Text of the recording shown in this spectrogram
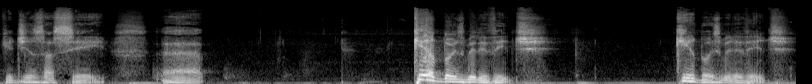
que diz assim, é, que 2020? Que 2020?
